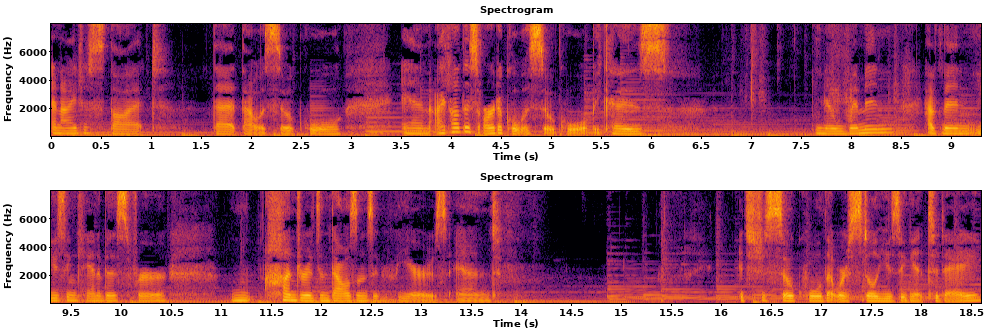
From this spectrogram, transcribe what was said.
And I just thought that that was so cool. And I thought this article was so cool because, you know, women have been using cannabis for hundreds and thousands of years. And it's just so cool that we're still using it today.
